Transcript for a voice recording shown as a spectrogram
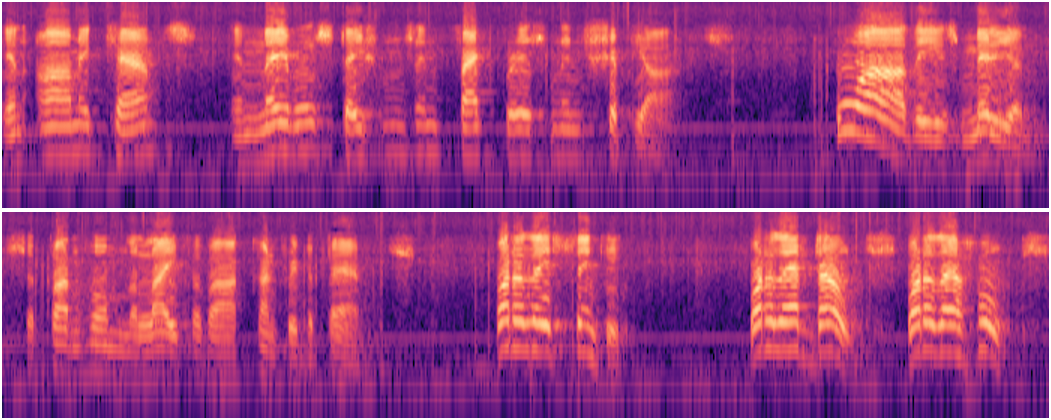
in army camps, in naval stations, in factories, and in shipyards. Who are these millions upon whom the life of our country depends? What are they thinking? What are their doubts? What are their hopes?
